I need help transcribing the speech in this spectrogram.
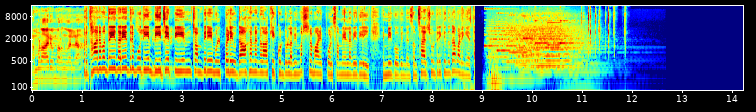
നമ്മളാരും പറഞ്ഞതല്ല. പ്രധാനമന്ത്രി നരേന്ദ്രമോദിയും ബി ജെ പിയും ട്രംപിനെയും ഉൾപ്പെടെ ഉദാഹരണങ്ങളാക്കിക്കൊണ്ടുള്ള വിമർശനമാണ് ഇപ്പോൾ സമ്മേളനവേദിയിൽ എം വി ഗോവിന്ദൻ സംസാരിച്ചുകൊണ്ടിരിക്കുന്നത്. മടങ്ങിയ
